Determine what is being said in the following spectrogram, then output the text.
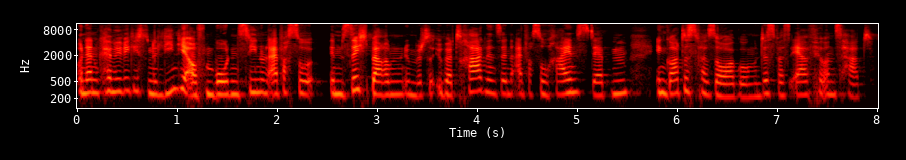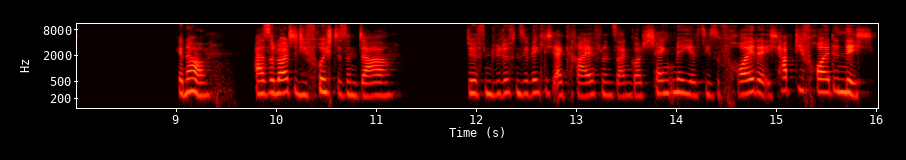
Und dann können wir wirklich so eine Linie auf dem Boden ziehen und einfach so im sichtbaren, im übertragenen Sinn einfach so reinsteppen in Gottes Versorgung das, was er für uns hat. Genau. Also Leute, die Früchte sind da. Dürfen, wir dürfen sie wirklich ergreifen und sagen, Gott, schenk mir jetzt diese Freude. Ich habe die Freude nicht.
